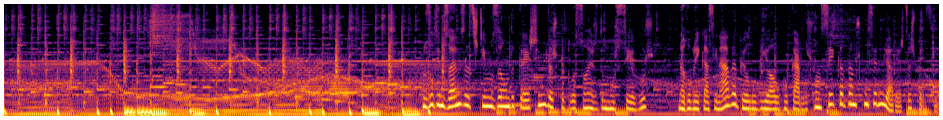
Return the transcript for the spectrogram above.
Nos últimos anos, assistimos a um decréscimo das populações de morcegos. Na rubrica assinada pelo biólogo Carlos Fonseca, vamos conhecer melhor esta espécie.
